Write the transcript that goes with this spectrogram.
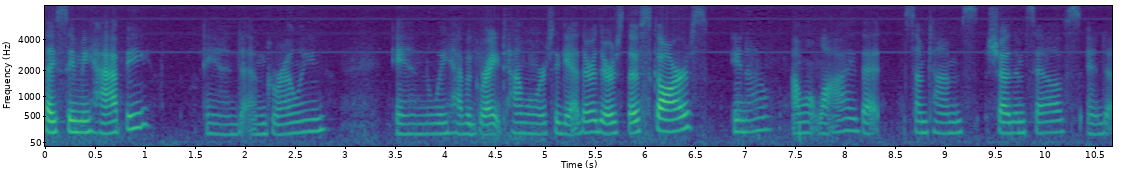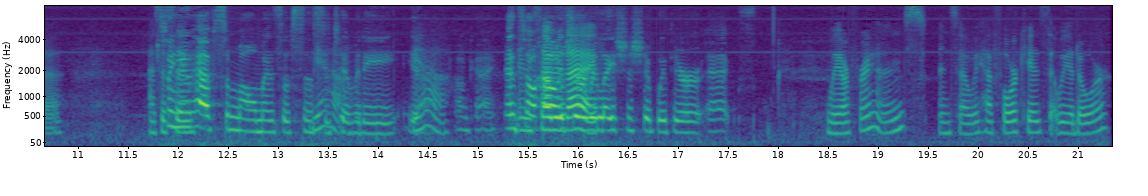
they see me happy and I'm growing. And we have a great time when we're together. There's those scars, you know, I won't lie, that sometimes show themselves. And uh, So said, you have some moments of sensitivity. Yeah. Okay. And, And so, so how do your relationship with your ex? we are friends. And so we have four kids that we adore.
